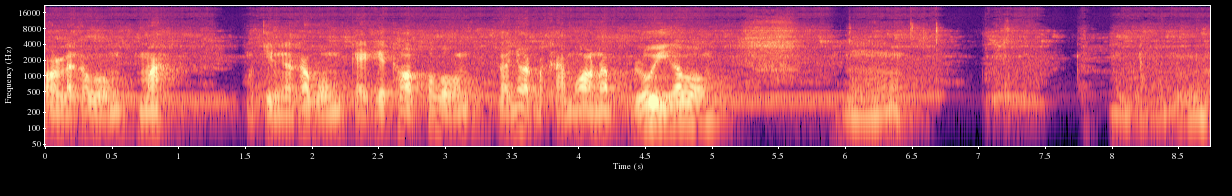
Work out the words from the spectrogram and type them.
ช้อนเลยครับผมมามากินกันครับผมแกงเห็ดทอดครับผมใส่ยอดมะขามอ่อนครับ ลุยครับผมอืมอืม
